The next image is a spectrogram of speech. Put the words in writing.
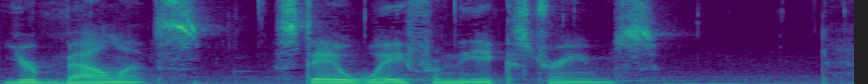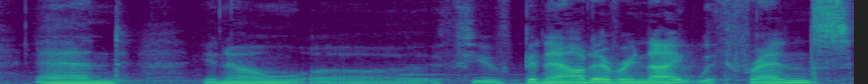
your balance. Stay away from the extremes. And, you know, uh, if you've been out every night with friends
